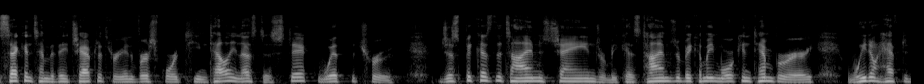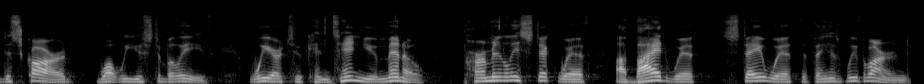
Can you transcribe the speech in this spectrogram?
2 Timothy chapter 3 and verse 14 telling us to stick with the truth. Just because the times change or because times are becoming more contemporary, we don't have to discard what we used to believe. We are to continue, meno, permanently stick with, abide with, stay with the things we've learned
